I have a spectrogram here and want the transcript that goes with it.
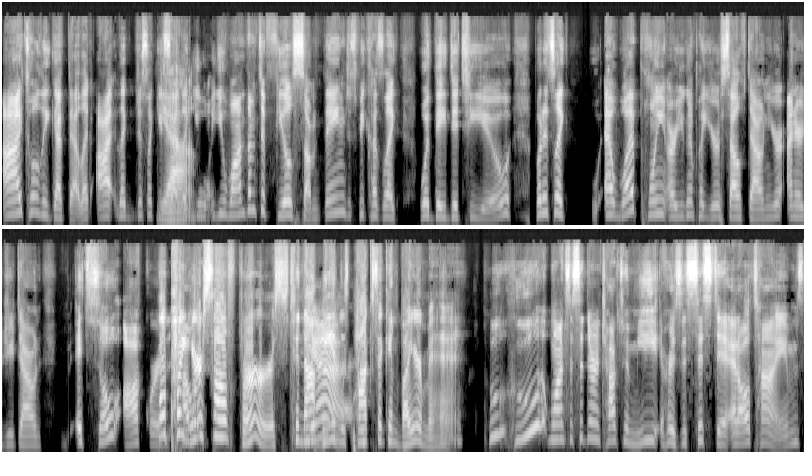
I totally get that. Like, I like just like you said, like you you want them to feel something just because like what they did to you. But it's like, at what point are you gonna put yourself down, your energy down? It's so awkward. Or put How- yourself first to not be in this toxic environment. Who who wants to sit there and talk to a media or his assistant at all times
